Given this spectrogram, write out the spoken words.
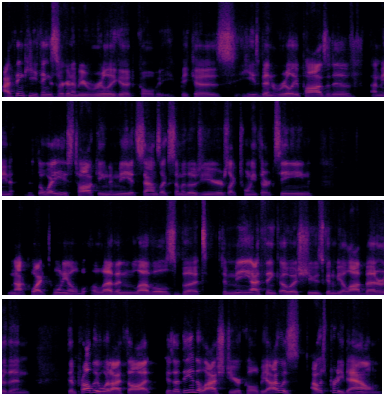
I think he thinks they're going to be really good, Colby, because he's been really positive. I mean, the way he's talking to me, it sounds like some of those years, like 2013, not quite 2011 levels, but to me, I think OSU is going to be a lot better than than probably what I thought. Because at the end of last year, Colby, I was I was pretty down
